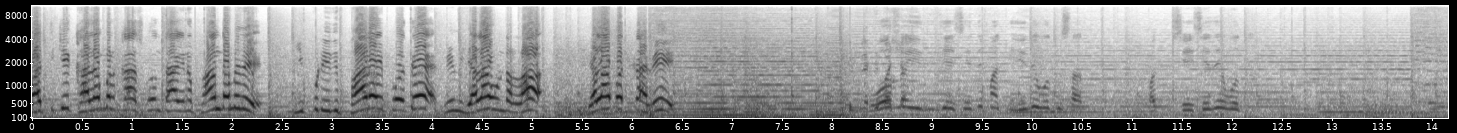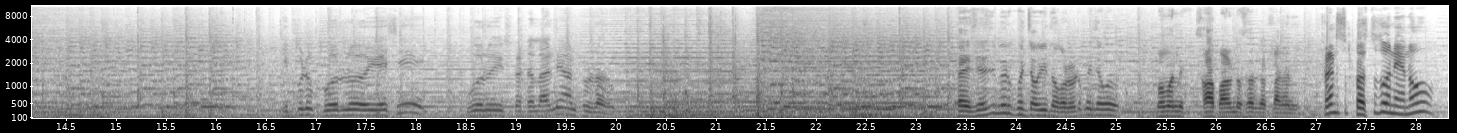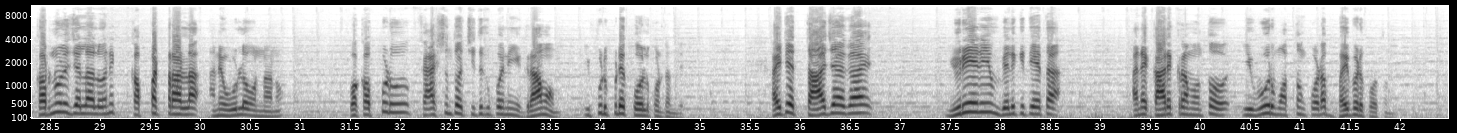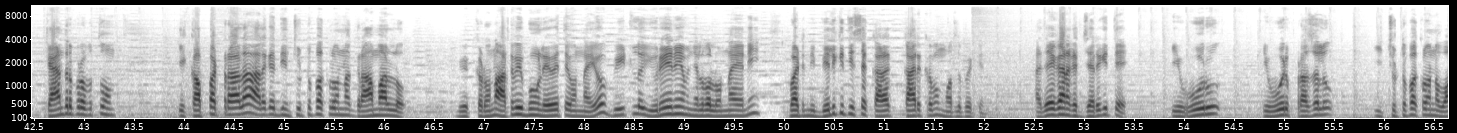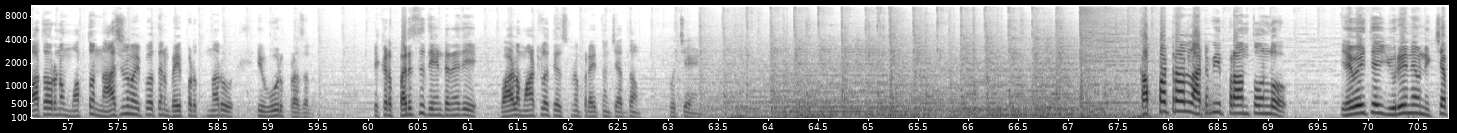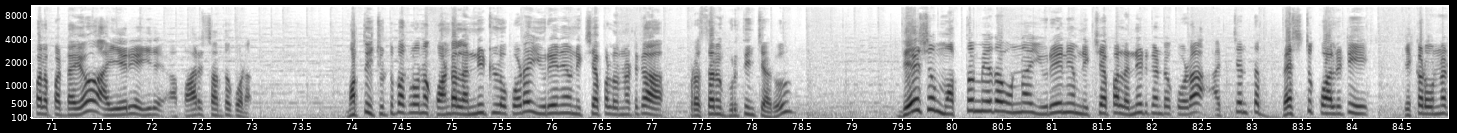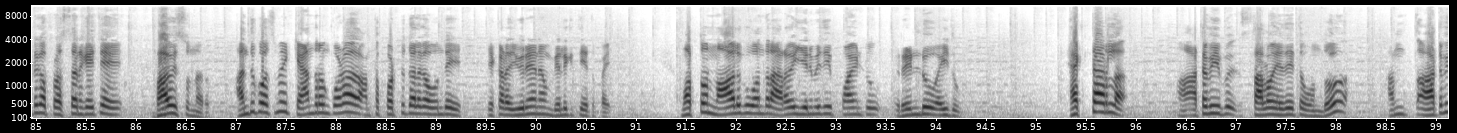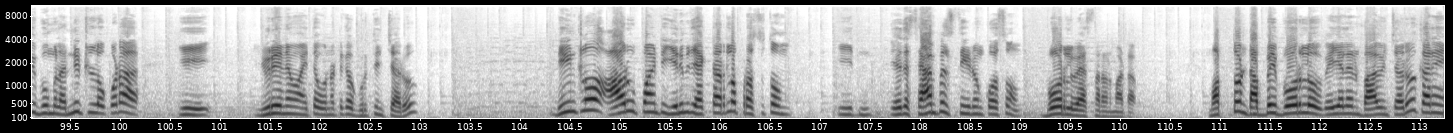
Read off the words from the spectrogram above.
బతికి కలమ్మలు కాసుకొని తాగిన ప్రాంతం ఇది. ఇప్పుడు ఇది పాడైపోతే మేము ఎలా ఉండాలా? ఎలా బతకాలి? ఊర్లో ఇది చేసేది మాకు ఏదే వద్దు సార్. మాకు చేసేదే వద్దు. ఇప్పుడు బోర్లు వేసి ఊరు ఇచ్చి పెట్టాలని అంటున్నారు. దయచేసి మీరు కొంచెం ఇది ఒకటి కొంచెం మమ్మల్ని కాపాడండి సార్ అట్లా కానీ ఫ్రెండ్స్ ప్రస్తుతం నేను కర్నూలు జిల్లాలోని కప్పట్రాళ్ళ అనే ఊళ్ళో ఉన్నాను. ఒకప్పుడు ఫ్యాషన్తో చితికిపోయిన ఈ గ్రామం ఇప్పుడిప్పుడే కోలుకుంటుంది. అయితే తాజాగా యురేనియం వెలికితీత అనే కార్యక్రమంతో ఈ ఊరు మొత్తం కూడా భయపడిపోతుంది. కేంద్ర ప్రభుత్వం ఈ కప్పట్రాల అలాగే దీని చుట్టుపక్కల ఉన్న గ్రామాల్లో ఇక్కడ ఉన్న అటవీ భూములు ఏవైతే ఉన్నాయో వీటిలో యురేనియం నిల్వలు ఉన్నాయని వాటిని వెలికి తీసే కార్యక్రమం మొదలుపెట్టింది. అదే కనుక జరిగితే ఈ ఊరు ఈ ఊరి ప్రజలు ఈ చుట్టుపక్కల ఉన్న వాతావరణం మొత్తం నాశనం అయిపోతుందని భయపడుతున్నారు ఈ ఊరు ప్రజలు. ఇక్కడ పరిస్థితి ఏంటనేది వాళ్ళ మాటలో తెలుసుకునే ప్రయత్నం చేద్దాం. వచ్చేయండి. కప్పట్రాళ్ళ అటవీ ప్రాంతంలో ఏవైతే యురేనియం నిక్షేపాలు పడ్డాయో ఆ ఏరియా ఇదే ఆ ఫారెస్ట్ అంతా కూడా. మొత్తం ఈ చుట్టుపక్కల ఉన్న కొండలన్నింటిలో కూడా యురేనియం నిక్షేపాలు ఉన్నట్టుగా ప్రస్తుతానికి గుర్తించారు. దేశం మొత్తం మీద ఉన్న యురేనియం నిక్షేపాలన్నిటికంటే కూడా అత్యంత బెస్ట్ క్వాలిటీ ఇక్కడ ఉన్నట్టుగా ప్రస్తుతానికైతే భావిస్తున్నారు. అందుకోసమే కేంద్రం కూడా అంత పట్టుదలగా ఉంది ఇక్కడ యురేనియం వెలికితీతపై మొత్తం నాలుగు వందల అరవై ఎనిమిది పాయింట్ రెండు ఐదు హెక్టార్ల అటవీ స్థలం ఏదైతే ఉందో అంత అటవీ భూములన్నింటిలో కూడా ఈ యురేనియం అయితే ఉన్నట్టుగా గుర్తించారు. దీంట్లో ఆరు పాయింట్ ఎనిమిది హెక్టార్లో ప్రస్తుతం ఈ ఏదో శాంపిల్స్ తీయడం కోసం బోర్లు వేస్తున్నారనమాట మొత్తం డెబ్బై బోర్లు వేయాలని భావించారు కానీ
